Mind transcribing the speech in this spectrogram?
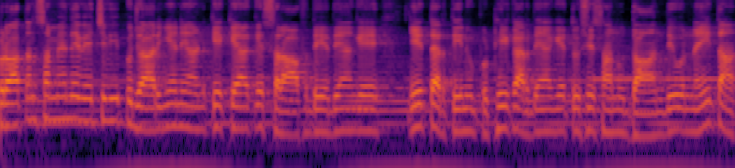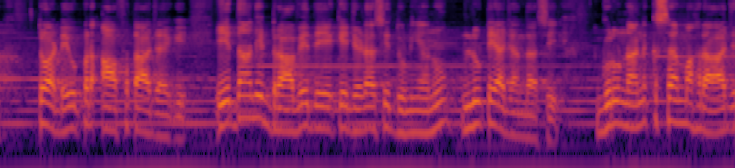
ਪੁਰਾਤਨ ਸਮੇਂ ਦੇ ਵਿੱਚ ਵੀ ਪੁਜਾਰੀਆਂ ਨੇ ਆਣ ਕੇ ਕਿਹਾ ਕਿ ਸਰਾਫ ਦੇ ਦੇਾਂਗੇ ਇਹ ਧਰਤੀ ਨੂੰ ਪੁੱਠੀ ਕਰ ਦੇਾਂਗੇ ਤੁਸੀਂ ਸਾਨੂੰ ਦਾਨ ਦਿਓ, ਨਹੀਂ ਤਾਂ ਤੁਹਾਡੇ ਉੱਪਰ ਆਫਤ ਆ ਜਾਏਗੀ। ਇਦਾਂ ਦੇ ਡਰਾਵੇ ਦੇ ਕੇ ਜਿਹੜਾ ਸੀ ਦੁਨੀਆ ਨੂੰ ਲੁੱਟਿਆ ਜਾਂਦਾ ਸੀ। ਗੁਰੂ ਨਾਨਕ ਸਾਹਿਬ ਮਹਾਰਾਜ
